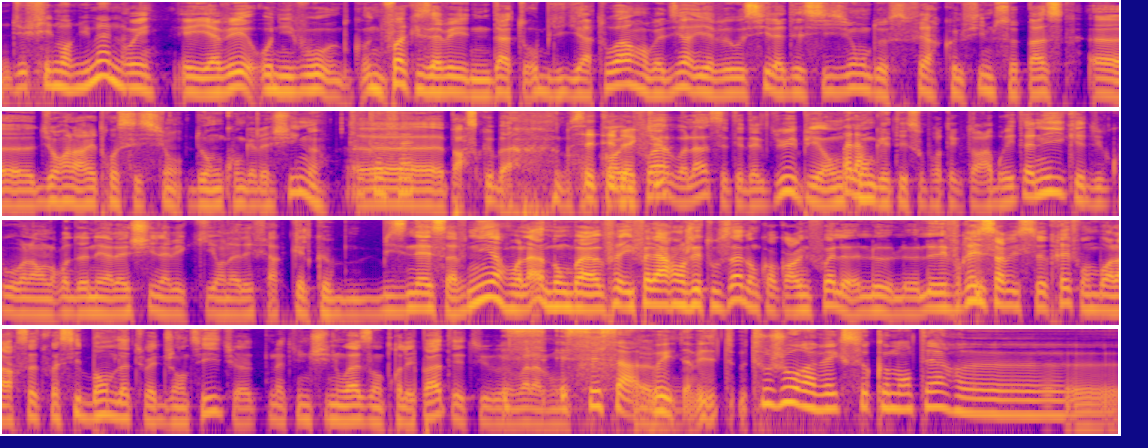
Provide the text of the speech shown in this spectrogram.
du film en lui-même. Oui, et il y avait au niveau, une fois qu'ils avaient une date obligatoire, on va dire, il y avait aussi la décision de faire que le film se passe euh, durant la rétrocession de Hong Kong à la Chine, euh, parce que bah, c'était d'actu. Voilà, c'était d'actu, et puis Hong Kong était sous protectorat britannique, et du coup, voilà, on le redonnait à la Chine avec qui on allait faire quelques business à venir, voilà, donc bah, il fallait arranger tout ça, donc encore une fois, le, les vrais services secrets font bon alors cette fois-ci Bond là tu vas être gentil tu vas te mettre une chinoise entre les pattes et tu voilà c'est ça euh, oui. Toujours avec ce commentaire euh,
